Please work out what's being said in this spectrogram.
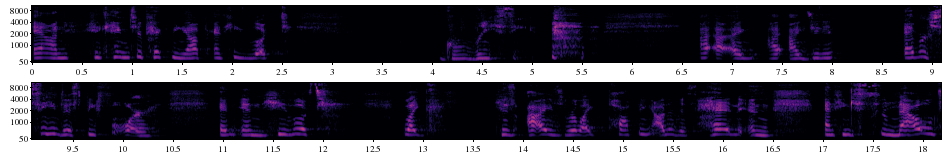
And he came to pick me up and he looked greasy. I, I, I didn't ever see this before. And, and he looked like his eyes were like popping out of his head and, and he smelled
